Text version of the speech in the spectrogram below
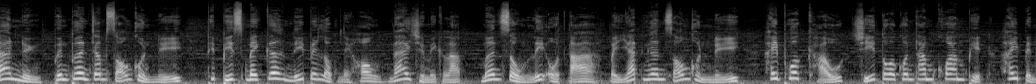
ด้านหนึ่งเพื่อนๆจำสองคนนี้ที่พีซเมเกอร์หนี้ไปหลบในห้องได้ใช่ไหมครับ เมื่อส่งลิโอตาไปยัดเงินสองคนนี้ ให้พวกเขาชี้ตัวคนทำความผิดให้เป็น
